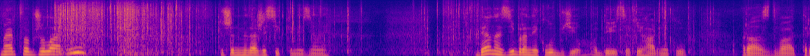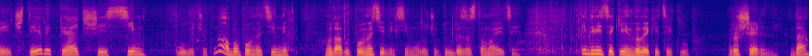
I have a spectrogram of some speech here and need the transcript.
мертва бджола. І тут ще ми навіть сітки не зняли. Де в нас зібраний клуб бджіл? От дивіться, який гарний клуб. Раз, два, три, чотири, п'ять, шість, сім улочок. Ну або повноцінних. Ну так, да, тут повноцінних сім улочок, тут без заставної цей. І дивіться, який він великий цей клуб. Розширений. Да?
